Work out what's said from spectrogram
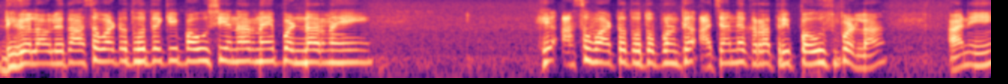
ढिगं लावले तर असं वाटत होतं की पाऊस येणार नाही पडणार नाही. हे असं वाटत होतं पण ते अचानक रात्री पाऊस पडला आणि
